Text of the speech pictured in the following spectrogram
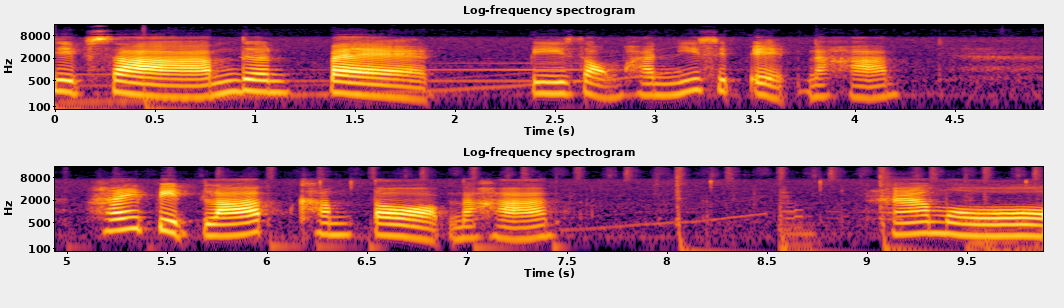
13 เดือน 8 ปี 2021 นะคะ ให้ปิดรับคำตอบนะคะ 5 โมง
